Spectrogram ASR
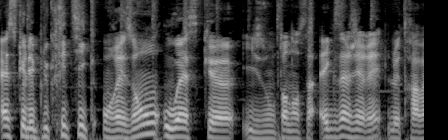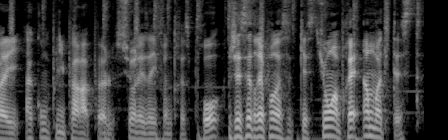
est-ce que les plus critiques ont raison ou est-ce qu'ils ont tendance à exagérer le travail accompli par Apple sur les iPhone 13 Pro? J'essaie de répondre à cette question après un mois de test.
